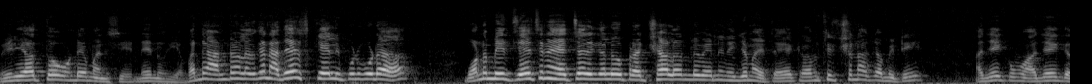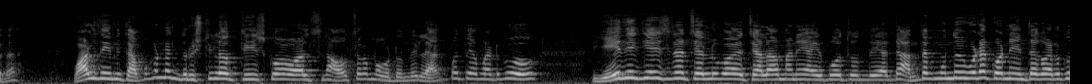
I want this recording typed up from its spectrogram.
మీడియాతో ఉండే మనిషి. నేను ఎవరిని అనడం లేదు. కానీ అదే స్కేల్ ఇప్పుడు కూడా మొన్న మీరు చేసిన హెచ్చరికలు ప్రక్షాళనలు ఇవన్నీ నిజమైతే క్రమశిక్షణ కమిటీ అజయ్ కుమార్ అజయ్ కదా వాళ్ళు దీన్ని తప్పకుండా దృష్టిలోకి తీసుకోవాల్సిన అవసరం ఒకటి ఉంది. లేకపోతే మటుకు ఏది చేసినా చెల్లుబా చలామణి అయిపోతుంది అంటే అంతకుముందు కూడా కొన్ని ఇంతవరకు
